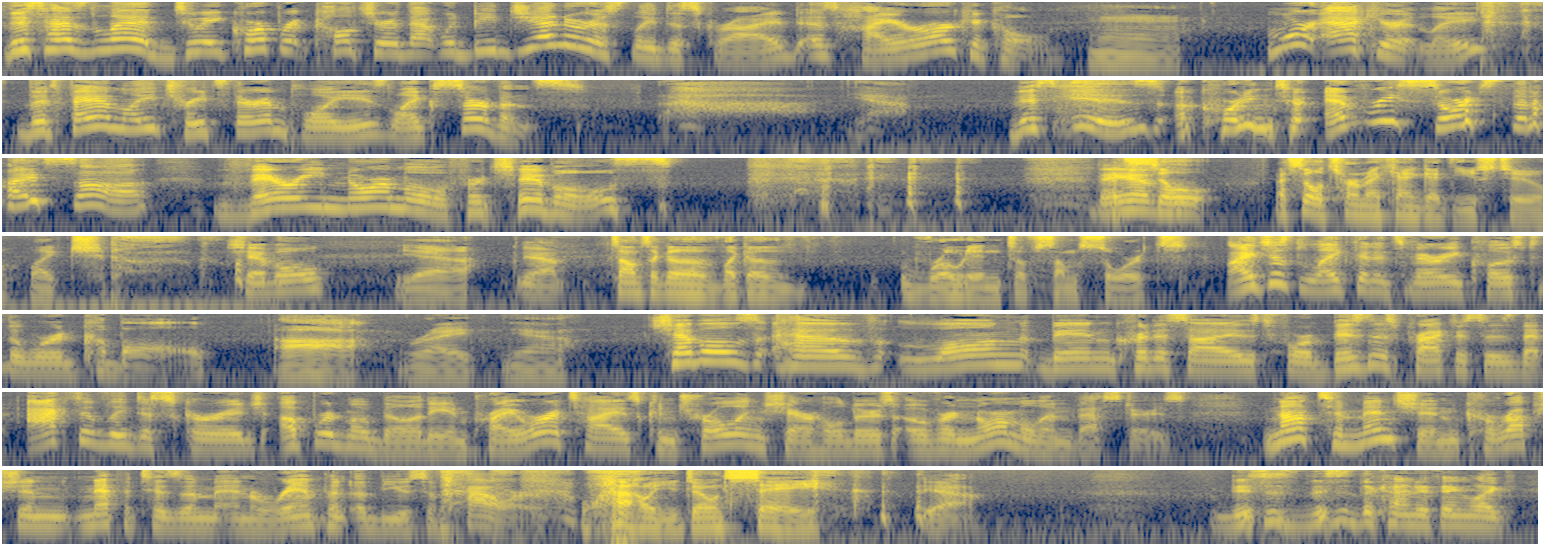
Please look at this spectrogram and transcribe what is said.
this has led to a corporate culture that would be generously described as hierarchical. Hmm. More accurately, the family treats their employees like servants. yeah. This is, according to every source that I saw, very normal for Chibbles. they That's have still that's still a term I can't get used to. Like chib- Chibble. Yeah. Yeah. Sounds like a like a rodent of some sort. I just like that it's very close to the word cabal. Ah, right. Yeah. Chebbles have long been criticized for business practices that actively discourage upward mobility and prioritize controlling shareholders over normal investors, not to mention corruption, nepotism, and rampant abuse of power. Wow, you don't say. yeah. This is this is the kind of thing like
